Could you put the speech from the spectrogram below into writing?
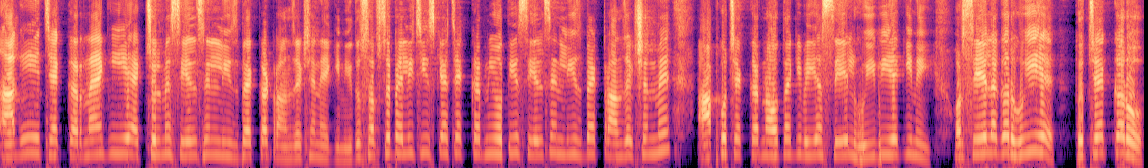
आगे ये चेक करना है कि ये एक्चुअल में सेल्स एंड लीज बैक का ट्रांजेक्शन है कि नहीं। तो सबसे पहली चीज़ क्या चेक करनी होती है? Sales and lease back transaction में आपको चेक करना होता है कि भैया सेल हुई भी है कि नहीं? और सेल अगर हुई है तो चेक करो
